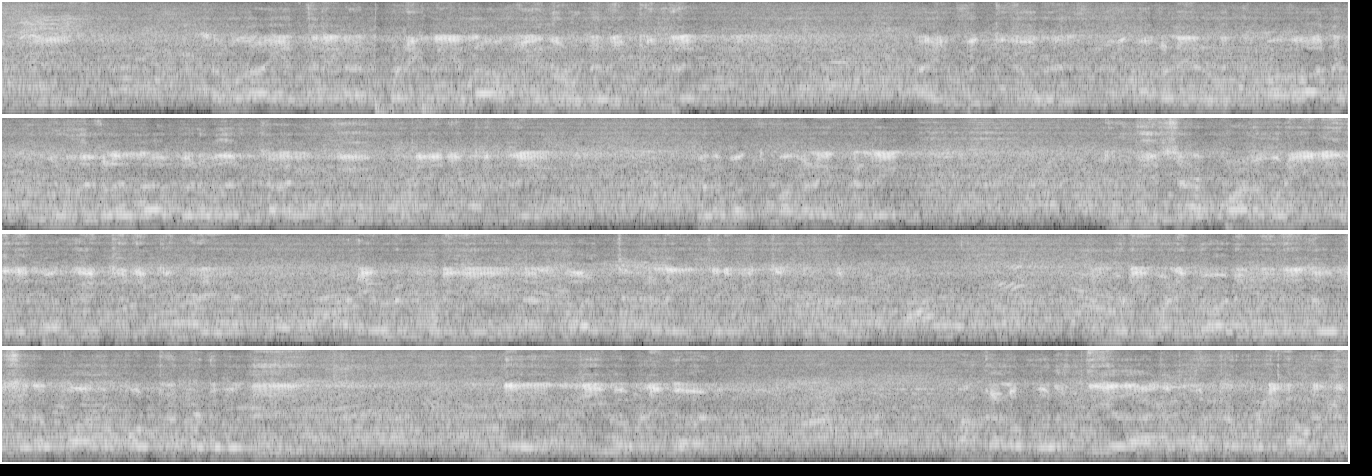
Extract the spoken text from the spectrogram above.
இங்கு சமுதாயத்திலே நற்பணிகளை எல்லாம் செய்து கொண்டிருக்கின்ற ஐம்பத்தி ஒரு மகளிர்களுக்கு மகாசக்தி விருதுகளெல்லாம் பெறுவதற்காக இங்கு கூடியிருக்கின்ற பெருமக் மகளிர்களே இங்கு சிறப்பான முறையில் இதில் பங்கேற்றிருக்கின்ற அனைவருக்குடைய நல்வாழ்த்துக்களை தெரிவித்துக் கொண்டு நம்முடைய வழிபாடுகளிலே ஒரு சிறப்பாக போற்றப்படுவது இந்த தெய்வ வழிபாடு. மங்களம் பொருந்தியதாக போற்றப்படுகின்றது.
